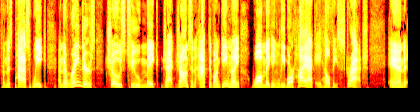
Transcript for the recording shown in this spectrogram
from this past week. And the Rangers chose to make Jack Johnson active on game night while making Libor Hajek a healthy scratch. And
